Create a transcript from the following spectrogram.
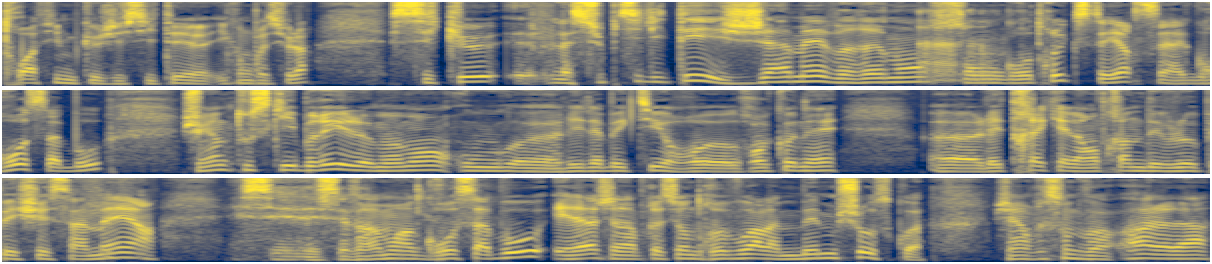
trois films que j'ai cités, y compris celui-là, c'est que la subtilité est jamais vraiment Ah. son gros truc, c'est-à-dire c'est un gros sabot. Je viens de tout ce qui brille, le moment où euh, Lila Bekti re- reconnaît euh, les traits qu'elle est en train de développer chez sa mère. Et c'est vraiment un gros sabot. Et là, j'ai l'impression de revoir la même chose, quoi. J'ai l'impression de voir, oh là là,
